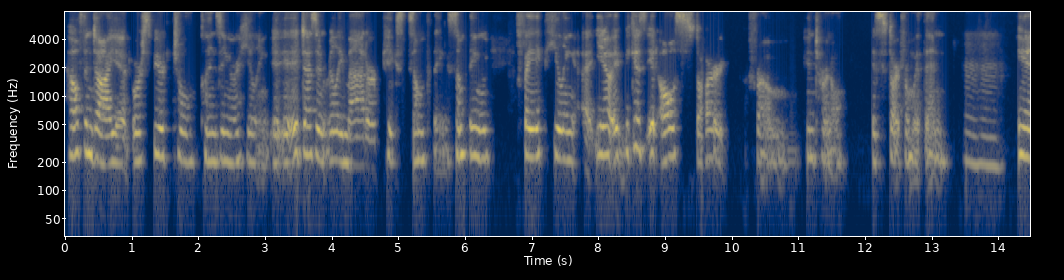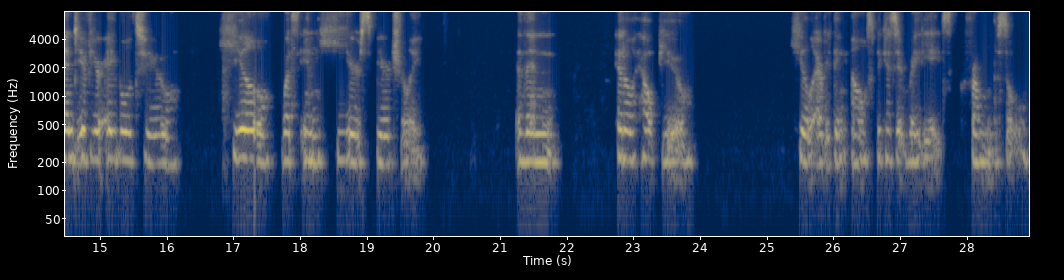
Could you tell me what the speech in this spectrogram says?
health and diet or spiritual cleansing or healing. It, it doesn't really matter. Pick something, something faith healing, uh, you know, it, because it all start from internal. It start from within. Mm-hmm. And if you're able to heal what's in here spiritually, then it'll help you heal everything else because it radiates from the soul,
